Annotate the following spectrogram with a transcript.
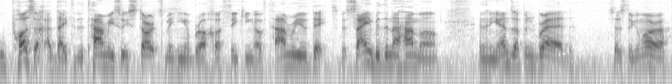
Upasach adaita the tamri, so he starts making a bracha thinking of tamri of dates. V'sayim b'dinahama, and then he ends up in bread. Says the Gemara,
